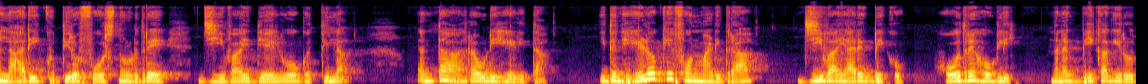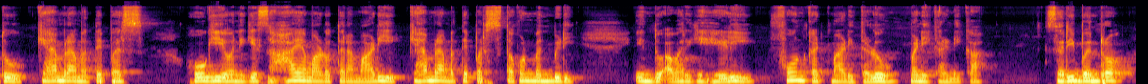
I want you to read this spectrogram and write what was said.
ಲಾರಿ ಗುದ್ದಿರೋ ಫೋರ್ಸ್ ನೋಡಿದ್ರೆ ಜೀವ ಇದೆಯಾ ಇಲ್ವೋ ಗೊತ್ತಿಲ್ಲ ಅಂತ ರೌಡಿ ಹೇಳಿದ್ದ. ಇದನ್ನು ಹೇಳೋಕೆ ಫೋನ್ ಮಾಡಿದ್ರಾ? ಜೀವ ಯಾರಿಗೆ ಬೇಕು? ಹೋದರೆ ಹೋಗಲಿ. ನನಗೆ ಬೇಕಾಗಿರೋದು ಕ್ಯಾಮ್ರಾ ಮತ್ತು ಪರ್ಸ್. ಹೋಗಿ ಅವನಿಗೆ ಸಹಾಯ ಮಾಡೋ ಥರ ಮಾಡಿ ಕ್ಯಾಮ್ರಾ ಮತ್ತು ಪರ್ಸ್ ತಗೊಂಡು ಬಂದ್ಬಿಡಿ ಎಂದು ಅವರಿಗೆ ಹೇಳಿ ಫೋನ್ ಕಟ್ ಮಾಡಿದ್ದಳು ಮಣಿಕರ್ಣಿಕಾ. ಸರಿ ಬನ್ರೋ,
